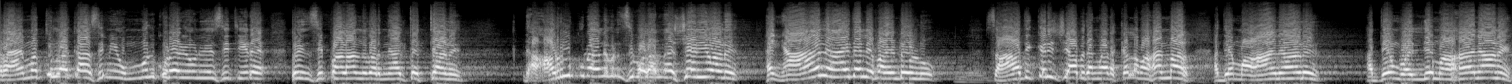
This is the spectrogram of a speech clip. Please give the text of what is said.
റാമത്തുള്ള കാസിമി ഉമ്മുൽ ഖുറാൻ യൂണിവേഴ്സിറ്റിയുടെ പ്രിൻസിപ്പാളാന്ന് പറഞ്ഞാൽ തെറ്റാണ്. ദാറുൽ ഖുറാന്റെ പ്രിൻസിപ്പാളാണ് ശരിയാണ് ഞാനായതല്ലേ പറയേണ്ടുള്ളൂ സാദിക്കലി ഷിയാബ് തങ്ങളടക്കമുള്ള മഹാന്മാർ. അദ്ദേഹം മഹാനാണ്. അദ്ദേഹം വലിയ മഹാനാണ്.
